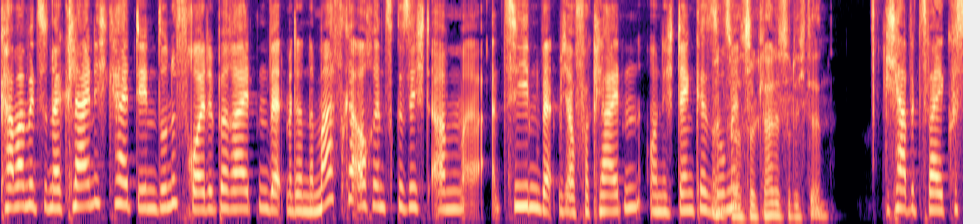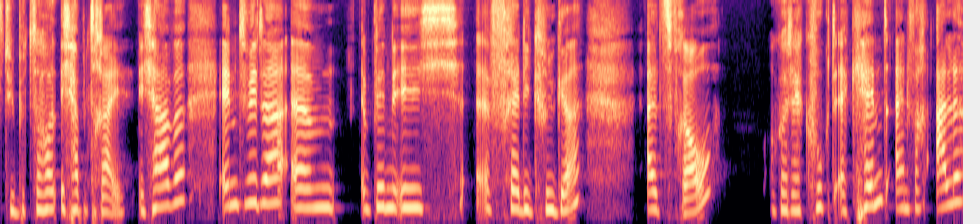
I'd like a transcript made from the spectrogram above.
kann man mit so einer Kleinigkeit denen so eine Freude bereiten, werd mir dann eine Maske auch ins Gesicht am äh, ziehen, werd mich auch verkleiden und ich denke somit. Was verkleidest du dich denn? Ich habe zwei Kostüme zu Hause. Ich habe drei. Ich habe entweder ähm, bin ich äh, Freddy Krüger als Frau. Oh Gott, er guckt, er kennt einfach alle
